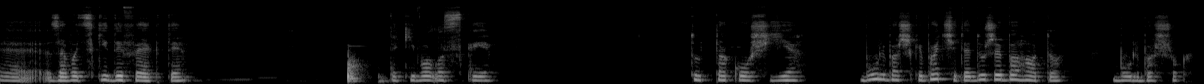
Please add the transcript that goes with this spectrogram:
е, заводські дефекти. Такі волоски. Тут також є бульбашки. Бачите, дуже багато бульбашок.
